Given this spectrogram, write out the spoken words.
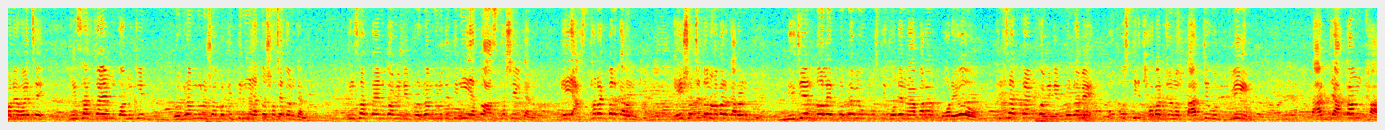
মনে হয়েছে? ইনসাফ কায়েম কমিটির প্রোগ্রামগুলো সম্পর্কে তিনি এত সচেতন কেন? ইনসাফ কায়েম কমিটির প্রোগ্রামগুলোতে তিনি এত আস্থাশীল কেন? এই আস্থা রাখবার কারণ কি? এই সচেতন হবার কারণ কি? নিজের দলের প্রোগ্রামে উপস্থিত হতে না পারার পরেও ইনসাফ ক্রাইম কমিটির প্রোগ্রামে উপস্থিত হবার জন্য তার যে উদ্গ্রীব, তার যে আকাঙ্ক্ষা,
